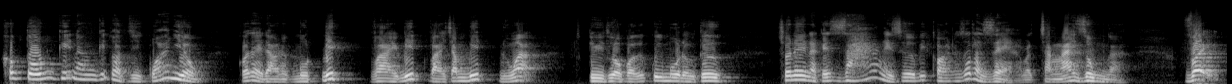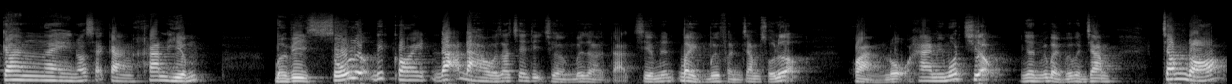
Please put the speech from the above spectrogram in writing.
không tốn kỹ năng kỹ thuật gì quá nhiều, có thể đào được một bit, vài bit, vài trăm bit, đúng không ạ? Tùy thuộc vào cái quy mô đầu tư. Cho nên là cái giá ngày xưa bitcoin nó rất là rẻ và chẳng ai dùng cả. Vậy càng ngày nó sẽ càng khan hiếm, bởi vì số lượng bitcoin đã đào ra trên thị trường bây giờ đã chiếm đến 70% số lượng, khoảng độ 21 triệu nhân với 70% trong đó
